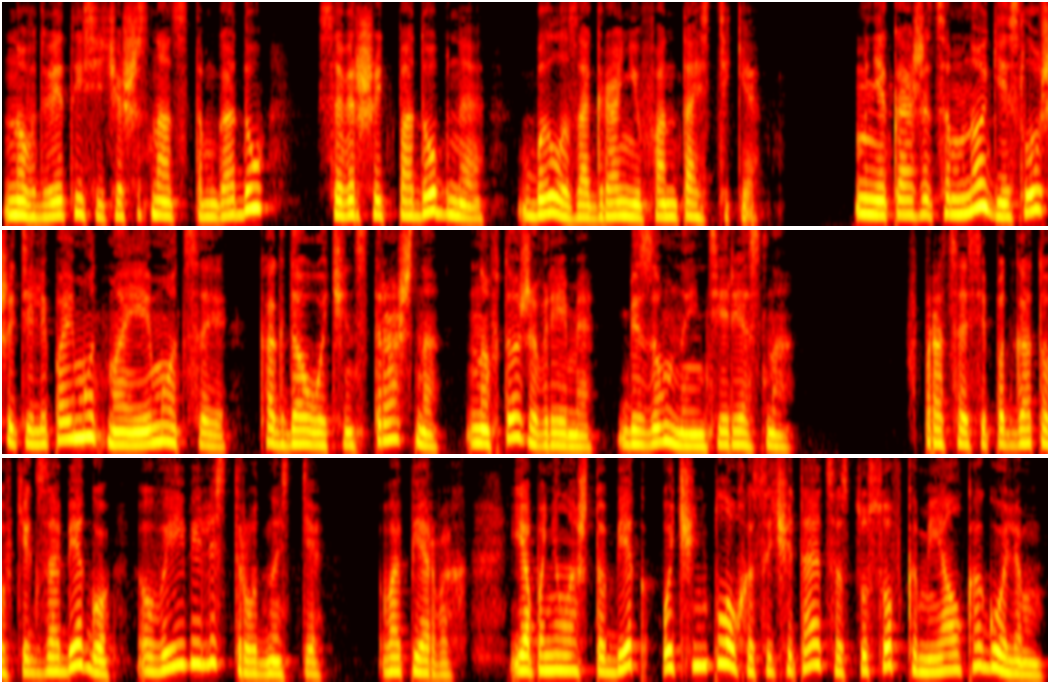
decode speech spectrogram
но в 2016 году совершить подобное было за гранью фантастики. Мне кажется, многие слушатели поймут мои эмоции, когда очень страшно, но в то же время безумно интересно. В процессе подготовки к забегу выявились трудности. Во-первых, я поняла, что бег очень плохо сочетается с тусовками и алкоголем.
